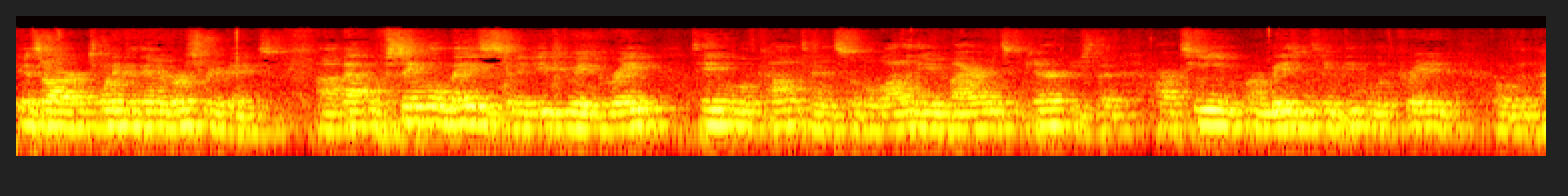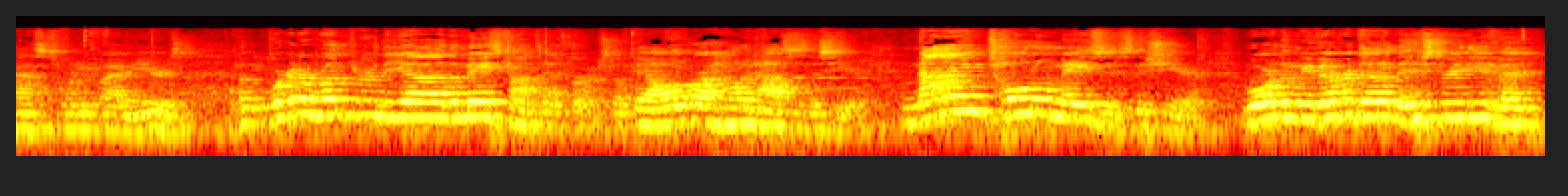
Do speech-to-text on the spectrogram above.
is our 25th anniversary maze. Uh, that single maze is going to give you a great table of contents of a lot of the environments and characters that our team, our amazing team people have created over the past 25 years. But we're going to run through the, uh, the maze content first, okay? All of our haunted houses this year. Nine total mazes this year, more than we've ever done in the history of the event.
